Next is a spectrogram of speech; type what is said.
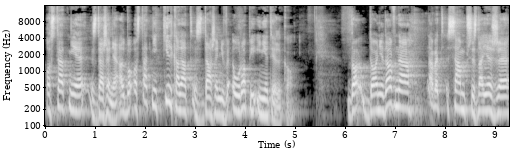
ostatnie zdarzenia, albo ostatnie kilka lat zdarzeń w Europie i nie tylko. Do, do niedawna nawet sam przyznaję, że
